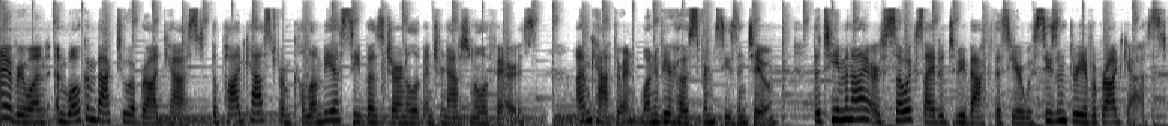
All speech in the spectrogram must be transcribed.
Hi, everyone, and welcome back to A Broadcast, the podcast from Columbia SIPA's Journal of International Affairs. I'm Catherine, one of your hosts from season two. The team and I are so excited to be back this year with season three of A Broadcast.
